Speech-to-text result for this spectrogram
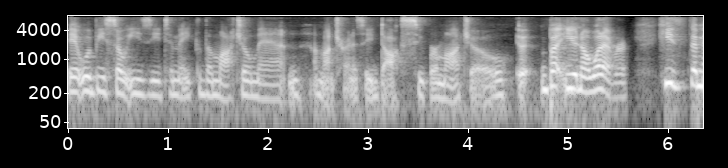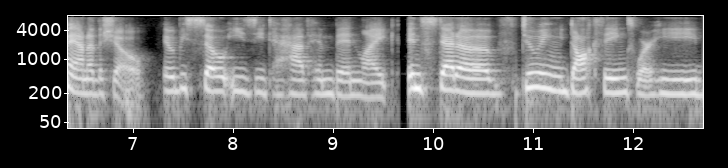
it would be so easy to make the macho man. I'm not trying to say Doc's super macho, but you know, whatever. He's the man of the show. It would be so easy to have him been like instead of doing Doc things where he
